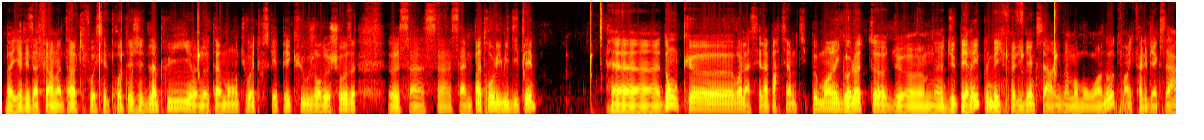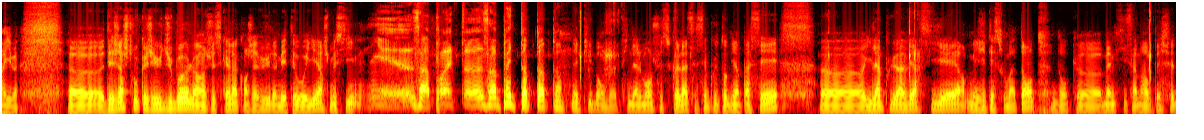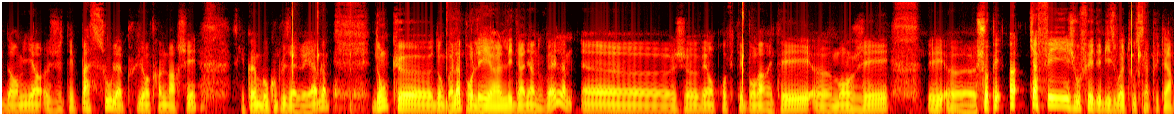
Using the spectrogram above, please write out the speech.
bah, il y a des affaires à l'intérieur qu'il faut essayer de protéger de la pluie, notamment, tu vois, tout ce qui est PQ ou genre de choses. Ça, ça, ça aime pas trop l'humidité. Euh, donc euh, voilà, c'est la partie un petit peu moins rigolote euh, du, périple, mais il fallait bien que ça arrive à un moment ou un autre. Enfin, il fallait bien que ça arrive. Déjà, je trouve que j'ai eu du bol hein, jusqu'à là quand j'ai vu la météo hier. Je me suis dit, ça va pas être, top top. Et puis bon, bah, finalement jusque là, ça s'est plutôt bien passé. Il a plu à verse hier, mais j'étais sous ma tente, donc même si ça m'a empêché de dormir, j'étais pas sous la pluie en train de marcher, ce qui est quand même beaucoup plus agréable. Donc, voilà pour les, dernières nouvelles. Je vais en profiter pour m'arrêter, euh, manger et euh, choper un café. Je vous fais des bisous à tous, à plus tard.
